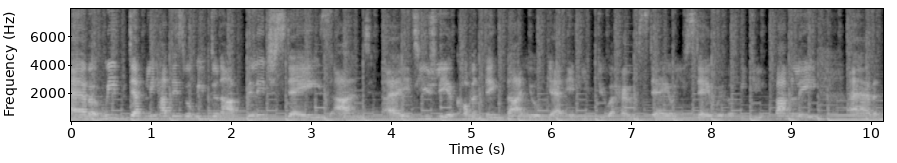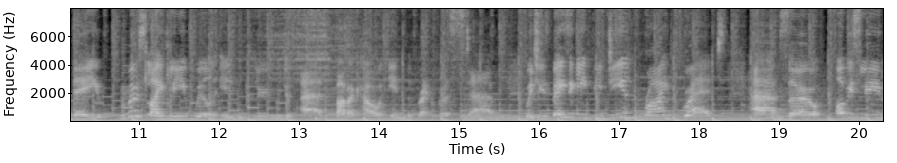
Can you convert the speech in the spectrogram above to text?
um, we've definitely had this when we've done our village stays, and uh, it's usually a common thing that you'll get if you do a homestay or you stay with a Fijian family. Um, they most likely will include uh, babakau in the breakfast, um, which is basically Fijian fried bread. Um, so obviously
